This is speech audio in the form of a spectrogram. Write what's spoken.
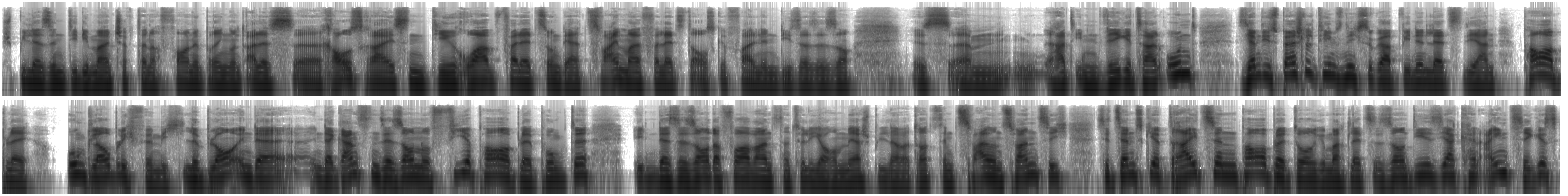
Spieler sind, die die Mannschaft da nach vorne bringen und alles äh, rausreißen. Die Rohr-Verletzung, der zweimal verletzt ausgefallen in dieser Saison, ist, ähm, hat ihnen wehgetan. Und sie haben die Special Teams nicht so gehabt wie in den letzten Jahren. Powerplay unglaublich für mich. LeBlanc in der, in der ganzen Saison nur vier Powerplay-Punkte. In der Saison davor waren es natürlich auch mehr Spiele, aber trotzdem 22. Sitzemski hat 13 Powerplay-Tore gemacht letzte Saison, dieses Jahr kein einziges.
